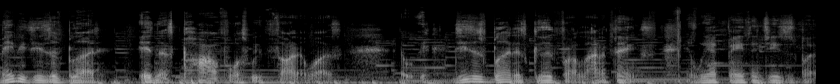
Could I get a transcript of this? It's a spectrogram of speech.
maybe Jesus' blood isn't as powerful as we thought it was. Jesus' blood is good for a lot of things, and we have faith in Jesus, but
